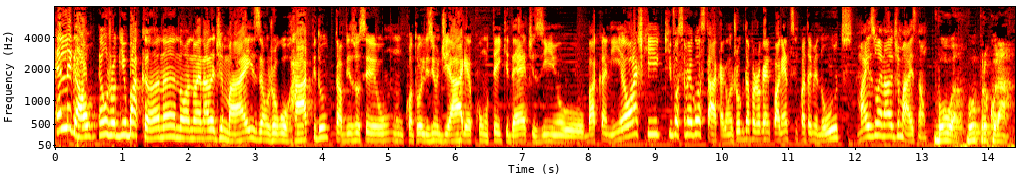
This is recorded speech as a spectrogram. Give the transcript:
é legal, é um joguinho bacana, não, não é nada demais, é um jogo rápido, talvez você um, um controlezinho de área com um take thatzinho bacaninha, eu acho que, que você vai gostar, cara. É um jogo que dá pra jogar em 40, 50 minutos, mas não é nada demais, não. Boa, vou procurar.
